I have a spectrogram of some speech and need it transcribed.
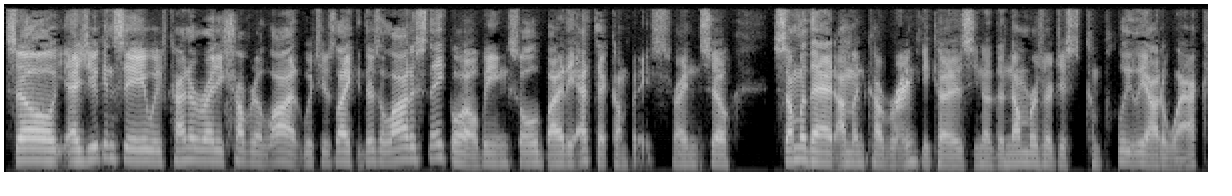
So as you can see, we've kind of already covered a lot, which is like there's a lot of snake oil being sold by the ad tech companies, right? And so some of that I'm uncovering because, you know, the numbers are just completely out of whack.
